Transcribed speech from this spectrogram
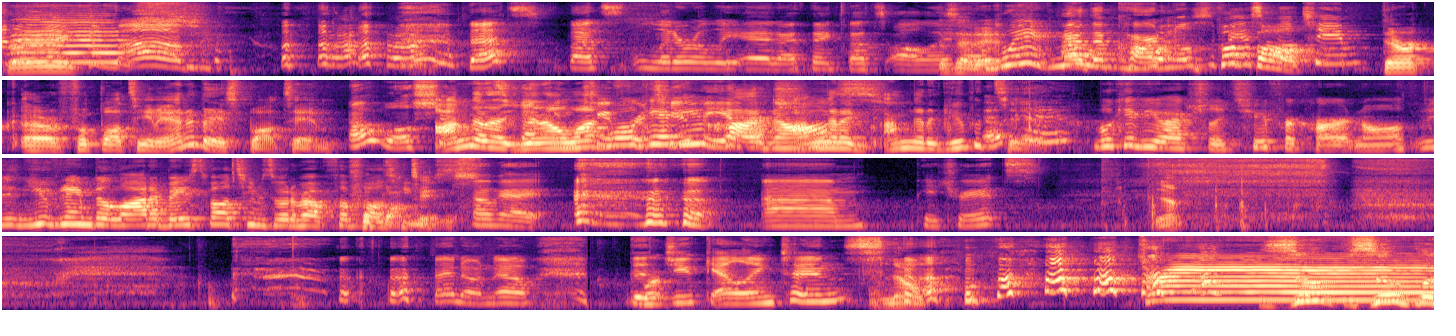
Drink. Drink. up. that's that's literally it. I think that's all I Is that know. it? Wait, no. Are the Cardinals what- a baseball football. team? They're a, a football team and a baseball team. Oh well, shit. I'm gonna- it's you know what? We'll give you. Cardinals. I'm gonna I'm gonna give it to you. We'll give you actually two for Cardinals. You've named a lot of baseball teams. What about football, Football teams? teams. Okay. um, Patriots. Yep. I don't know. The What- Duke Ellingtons. Nope. Drink. Zoop, zoopa,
